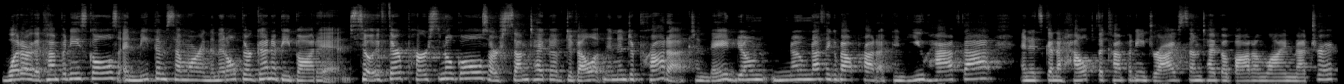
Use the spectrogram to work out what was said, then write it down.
what are the company's goals and meet them somewhere in the middle, they're going to be bought in. So if their personal goals are some type of development into product and they don't know nothing about product and you have that and it's going to help the company drive some type of bottom line metric,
